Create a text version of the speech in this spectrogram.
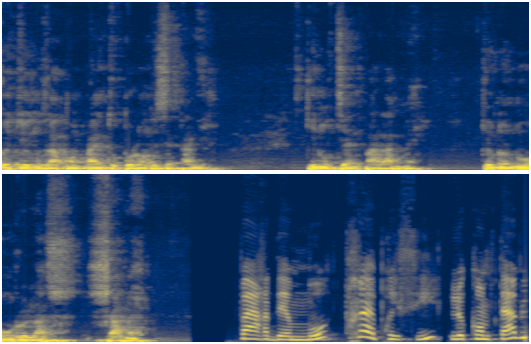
Que Dieu nous accompagne tout au long de cette année. Qu'il nous tienne par la main. Que ne nous relâche jamais. Par des mots très précis, le comptable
